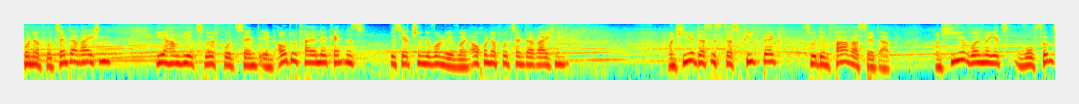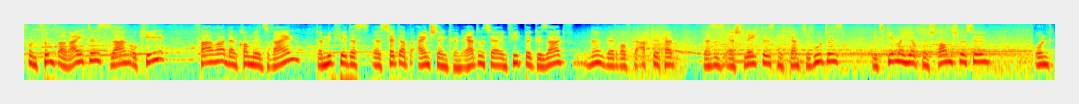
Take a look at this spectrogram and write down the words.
100% erreichen. Hier haben wir 12% eben Autoteile, Kenntnis bis jetzt schon gewonnen. Wir wollen auch 100% erreichen. Und hier, das ist das Feedback zu dem Fahrer-Setup. Und hier wollen wir jetzt, wo 5 von 5 erreicht ist, sagen, okay, Fahrer, dann kommen wir jetzt rein, damit wir das äh, Setup einstellen können. Er hat uns ja im Feedback gesagt, ne, wer darauf geachtet hat, dass es eher schlecht ist, nicht ganz so gut ist. Jetzt gehen wir hier auf den Schraubenschlüssel und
